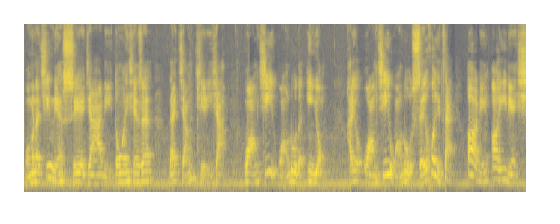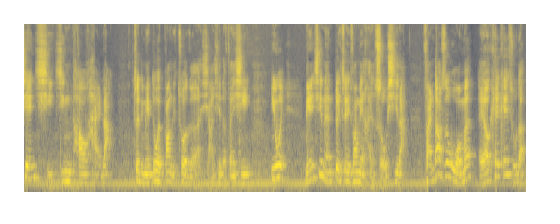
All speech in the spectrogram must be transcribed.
我们的青年实业家李东恩先生。来讲解一下网际网络的应用，还有网际网络谁会在二零二一年掀起惊涛骇浪，这里面都会帮你做个详细的分析。因为年轻人对这一方面很熟悉啦，反倒是我们 LKK 族的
